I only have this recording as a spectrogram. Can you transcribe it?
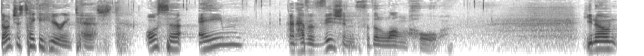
Don't just take a hearing test, also aim and have a vision for the long haul. You know,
